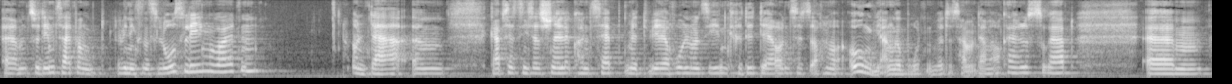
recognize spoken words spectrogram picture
ähm, zu dem Zeitpunkt wenigstens loslegen wollten. Und da ähm, gab es jetzt nicht das schnelle Konzept mit, wir holen uns jeden Kredit, der uns jetzt auch nur irgendwie angeboten wird. Das haben, da haben wir auch keine Lust zu gehabt. Ähm,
